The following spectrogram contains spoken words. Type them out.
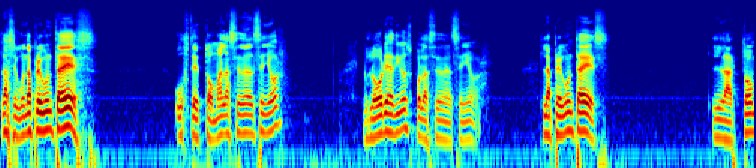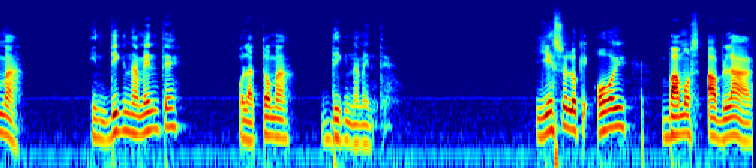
La segunda pregunta es, ¿usted toma la cena del Señor? Gloria a Dios por la cena del Señor. La pregunta es, ¿la toma indignamente o la toma dignamente? Y eso es lo que hoy vamos a hablar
